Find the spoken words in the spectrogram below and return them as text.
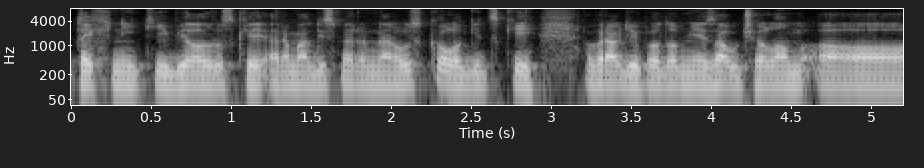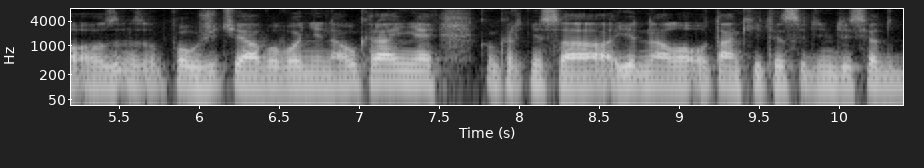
techniky bieloruskej armády smerom na Rusko, logicky pravdepodobne za účelom eh, použitia vo vojne na Ukrajine. Konkrétne sa jednalo o tanky T-72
